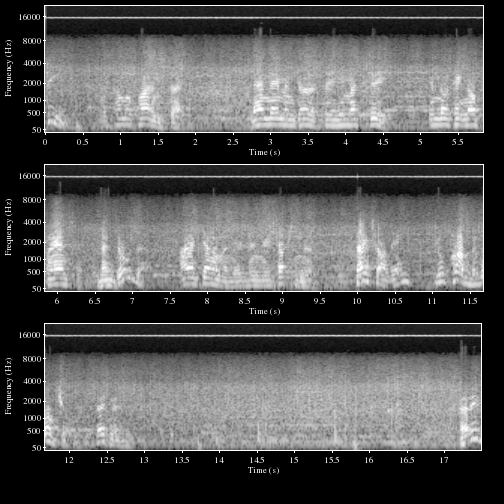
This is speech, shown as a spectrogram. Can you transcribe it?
seen. Humble pardon, sir? Man named Mendoza say he must see. Him no take no for answer. Mendoza? Our gentleman is in the reception room. Thanks, Arling. You'll pardon me, won't you? Certainly. Harry,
